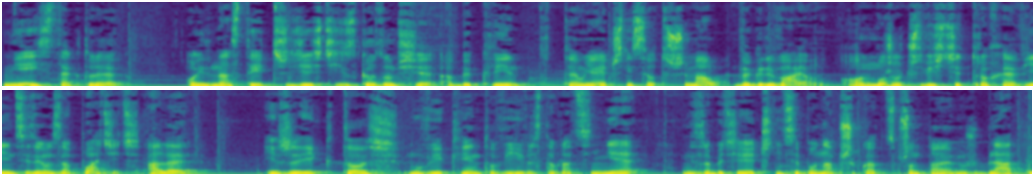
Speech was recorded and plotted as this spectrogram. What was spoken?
miejsca, które o 11.30 zgodzą się, aby klient tę jajecznicę otrzymał, wygrywają. On może oczywiście trochę więcej za nią zapłacić, ale jeżeli ktoś mówi klientowi w restauracji nie, nie zrobię ci jajecznicy, bo na przykład sprzątałem już blat,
